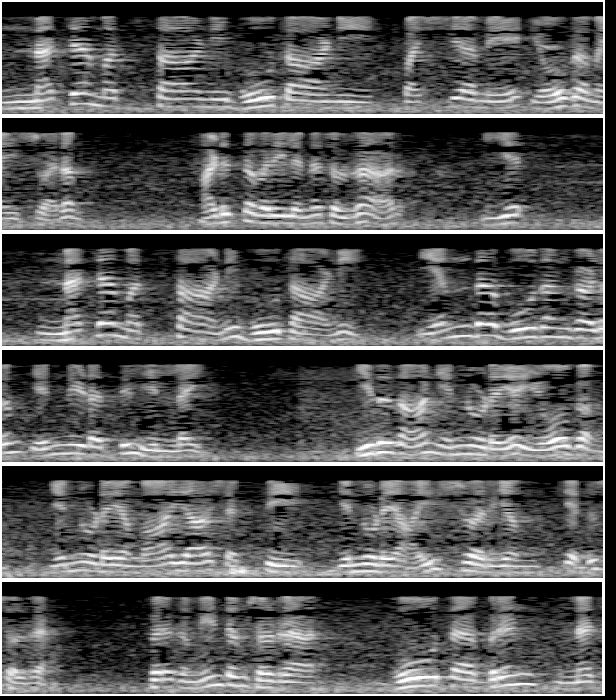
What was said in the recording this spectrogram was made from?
நஜமத்தானி பூதாணி பஷ்யமே யோகமைஸ்வரம். அடுத்த வரியில் என்ன சொல்றார்? நஜமத்தாணி பூதாணி. எந்த பூதங்களும் என்னிடத்தில் இல்லை. இதுதான் என்னுடைய யோகம் என்னுடைய மாயா சக்தி என்னுடைய ஐஸ்வர்யம் என்று சொல்ற பிறகு மீண்டும் சொல்றார் பூத பிரின் நஜ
